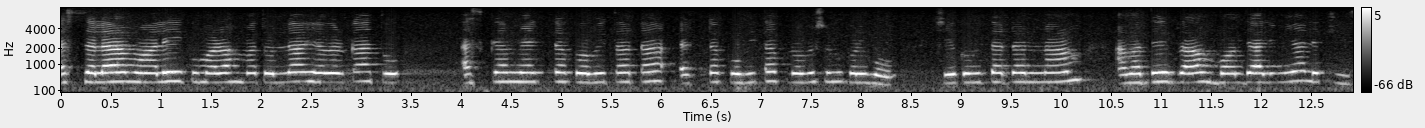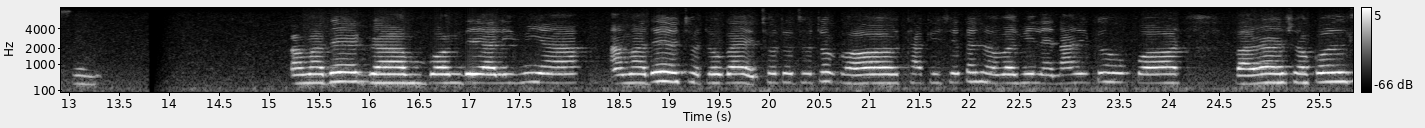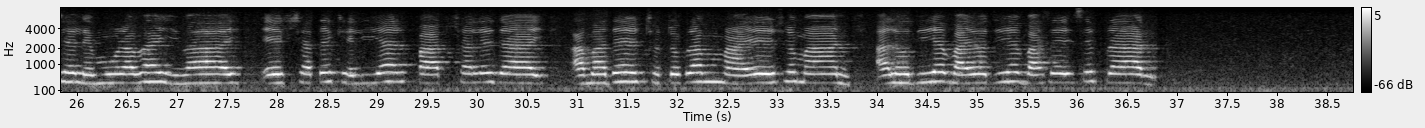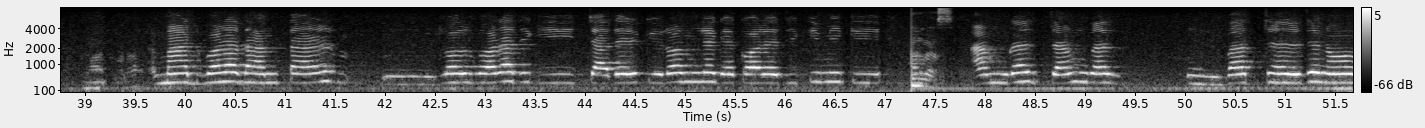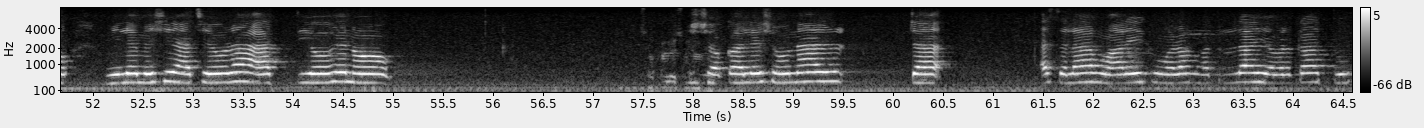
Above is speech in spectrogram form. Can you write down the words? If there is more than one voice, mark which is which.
Speaker 1: আসসালামু আলাইকুম রহমতুল্লাহ বরকাত আজকে আমি একটা কবিতাটা, একটা কবিতা প্রবেশন করিব। সেই কবিতাটার নাম আমাদের গ্রাম বন্দে আলিমিয়া লিখিয়েছেন। আমাদের গ্রাম বন্দে আলিমিয়া, আমাদের ছোট গায়ে ছোট ছোট ঘর থাকি, সেটা সবাই মিলে নারীকে উপর একসাথে খেলি আর পাঠশালে যাই। আমাদের ছোট গ্রাম মায়ের সমান। আলো দিয়ে, বায়ু দিয়ে বাঁচাইছে প্রাণ। মাঠ ভরা ধান তার জল ভরা দিঘি। চাঁদের কিরণ লেগে করে ঝিকিমিকি। আম গাছ, জাম গাছ বাচ্চার যেন মিলেমিশে আছে ওরা আত্মীয় হেন। সকালে সোনার আসসালামু আলাইকুম রহমতুল্লাহ বারকাতুহ।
